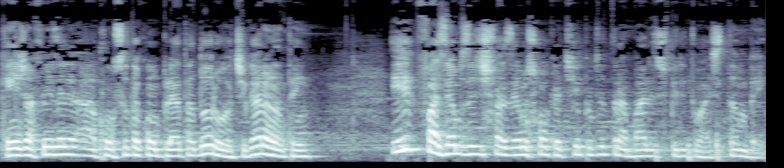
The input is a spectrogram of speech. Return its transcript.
Quem já fez a consulta completa adorou, te garanto, hein? E fazemos e desfazemos qualquer tipo de trabalhos espirituais também,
